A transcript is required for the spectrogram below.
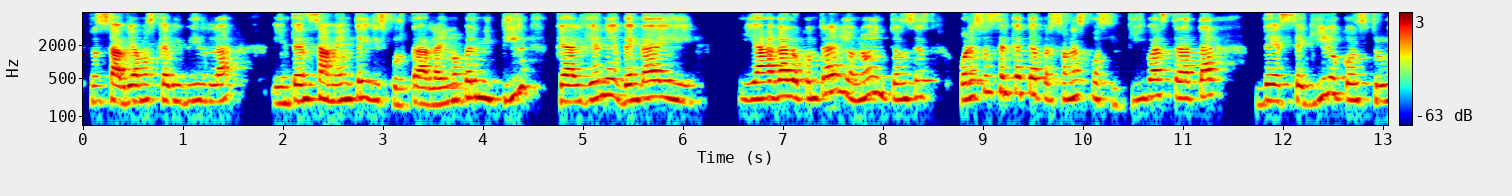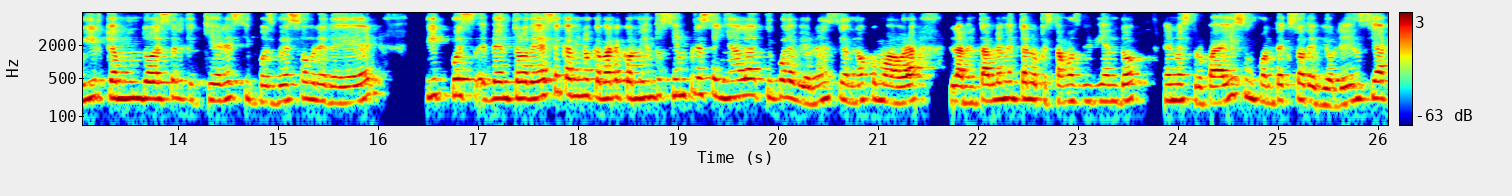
Entonces, habríamos que vivirla intensamente y disfrutarla y no permitir que alguien eh, venga y, y haga lo contrario, ¿no? Entonces, por eso acércate a personas positivas, trata de seguir o construir qué mundo es el que quieres y pues ves sobre de él y pues dentro de ese camino que va recorriendo siempre señala tipo de violencia, ¿no? Como ahora lamentablemente lo que estamos viviendo en nuestro país, un contexto de violencia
